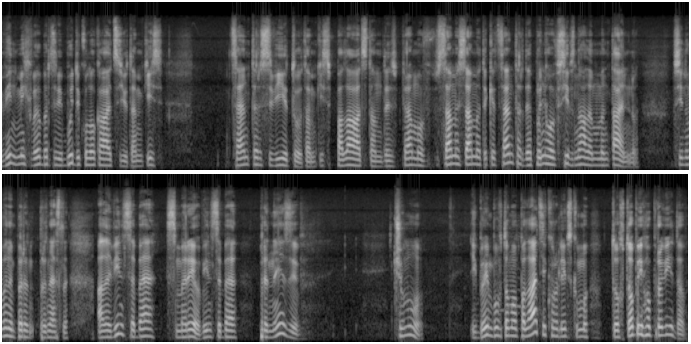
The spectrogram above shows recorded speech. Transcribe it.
він міг вибрати собі будь-яку локацію, там якийсь центр світу, там якийсь палац, там десь прямо саме-саме такий центр, де про нього всі знали моментально. Всі новини принесли. Але він себе смирив, він себе принизив. Чому? Якби він був в тому палаці королівському, то хто б його провідав?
